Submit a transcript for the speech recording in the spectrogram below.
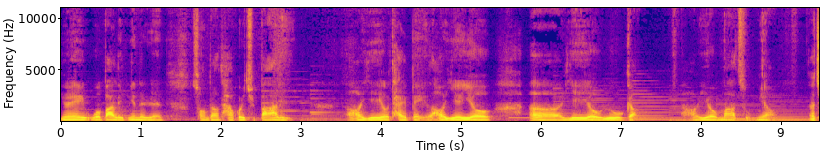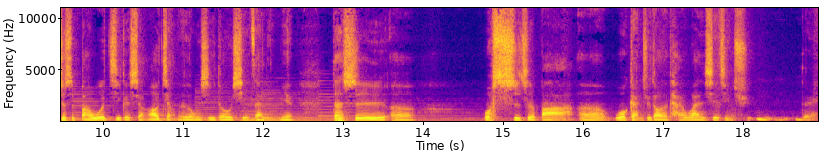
因为我把里面的人创到他会去巴黎，然后也有台北，然后也有，呃，也有鹿港，然后也有妈祖庙，那就是把我几个想要讲的东西都写在里面。但是呃，我试着把呃我感觉到的台湾写进去。嗯嗯，对。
